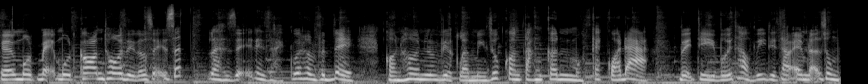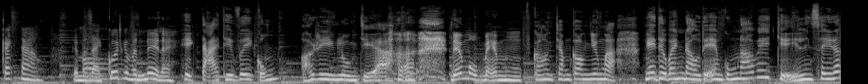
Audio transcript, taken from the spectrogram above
Cái một mẹ một con thôi thì nó sẽ rất là dễ để giải quyết hơn vấn đề. Còn hơn việc là mình giúp con tăng cân một cách quá đà. Vậy thì với thảo vi thì sao? Em đã dùng cách nào để mà giải quyết cái vấn đề này? Hiện tại thì vi cũng ở riêng luôn chị ạ. Để một mẹ một con chăm con. Nhưng mà ngay từ ban đầu thì em cũng nói với chị linh si đó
